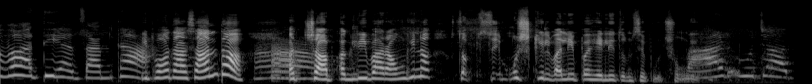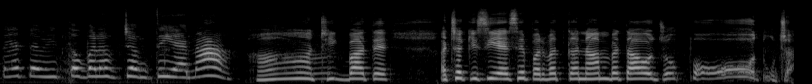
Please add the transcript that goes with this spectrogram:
तो बहुत ही आसान था। ये बहुत आसान था? हाँ। अच्छा अब अगली बार आऊँगी ना सबसे मुश्किल वाली पहेली तुमसे पूछूँगी। पहाड़ ऊँचा होता है तभी तो बर्फ़ जमती है ना। हाँ ठीक बात है। अच्छा किसी ऐसे पर्वत का नाम बताओ जो बहुत ऊँचा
